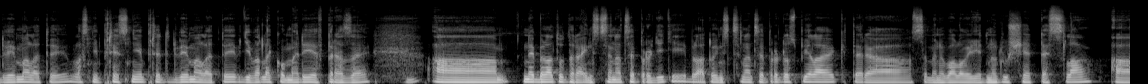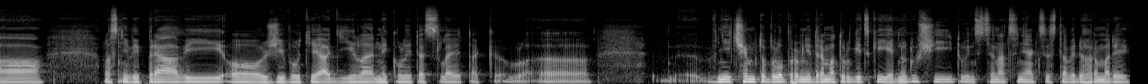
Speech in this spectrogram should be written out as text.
dvěma lety, vlastně přesně před dvěma lety v divadle Komedie v Praze. Hmm. A nebyla to teda inscenace pro děti, byla to inscenace pro dospělé, která se jmenovalo jednoduše Tesla a vlastně vypráví o životě a díle Nikoli Tesly, tak uh, v něčem to bylo pro mě dramaturgicky jednodušší, tu inscenaci nějak se stavit dohromady,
